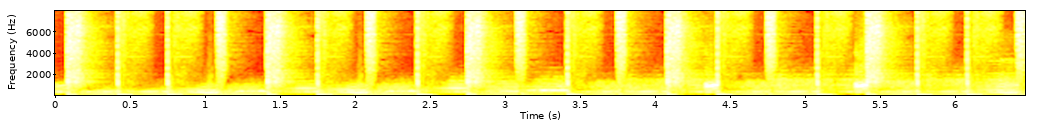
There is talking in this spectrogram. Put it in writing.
Okay, so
